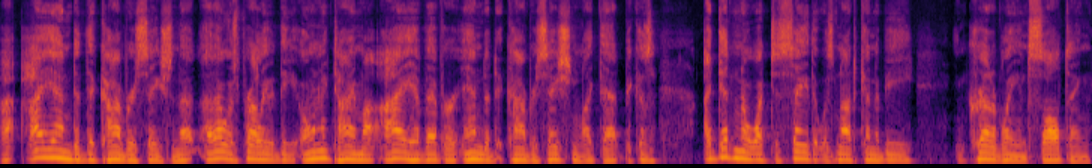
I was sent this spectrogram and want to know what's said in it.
I ended the conversation. That that was probably the only time I have ever ended a conversation like that because I didn't know what to say that was not going to be incredibly insulting.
